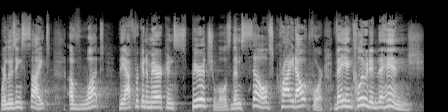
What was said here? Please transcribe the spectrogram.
We're losing sight of what the African American spirituals themselves cried out for. They included the hinge.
